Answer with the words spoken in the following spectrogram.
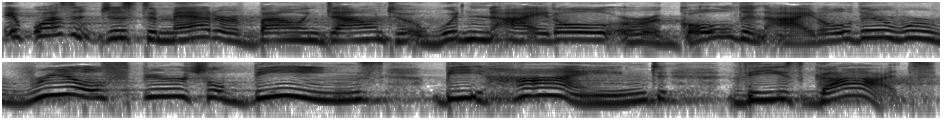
it wasn't just a matter of bowing down to a wooden idol or a golden idol. There were real spiritual beings behind these gods,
